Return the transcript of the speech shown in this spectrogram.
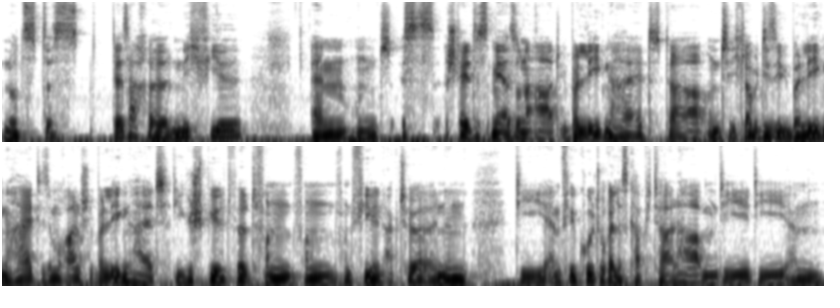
nutzt es der Sache nicht viel ähm, und es stellt es mehr so eine Art Überlegenheit dar. Und ich glaube, diese Überlegenheit, diese moralische Überlegenheit, die gespielt wird von, von, von vielen AkteurInnen, die ähm, viel kulturelles Kapital haben, die, die ähm,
